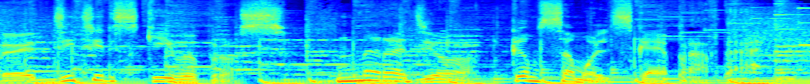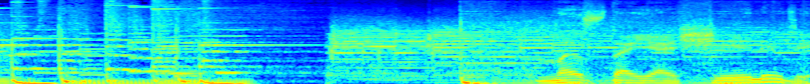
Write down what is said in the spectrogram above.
Родительский вопрос. На радио «Комсомольская правда». Настоящие люди.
